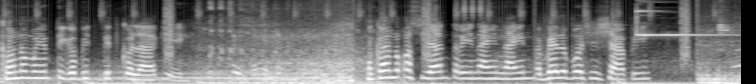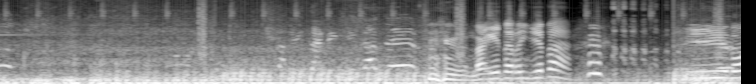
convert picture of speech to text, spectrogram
Ikaw naman yung tiga-bit-bit ko lagi eh. Magkano kasi yan? 399. Available sa Shopee. Nakita din kita sir. Nakita rin kita. Dito.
